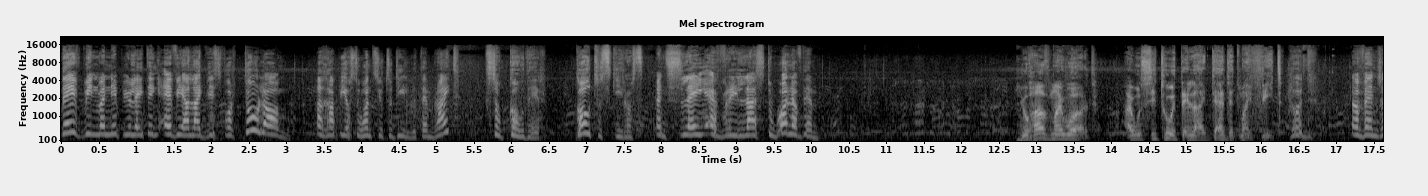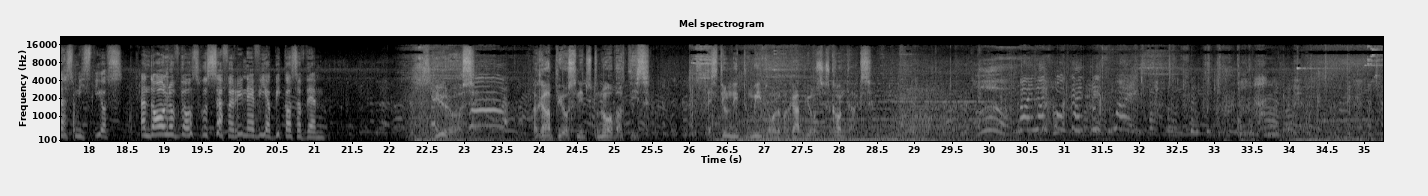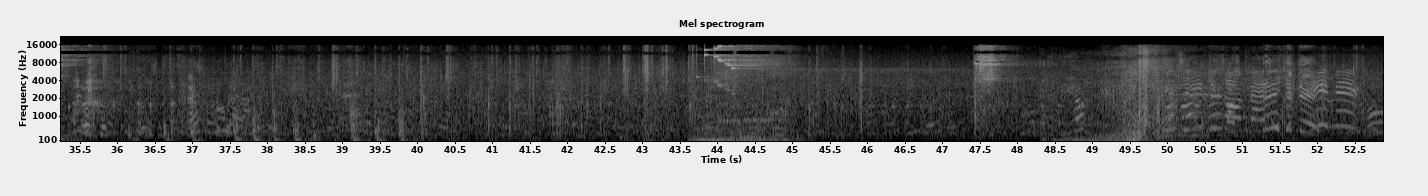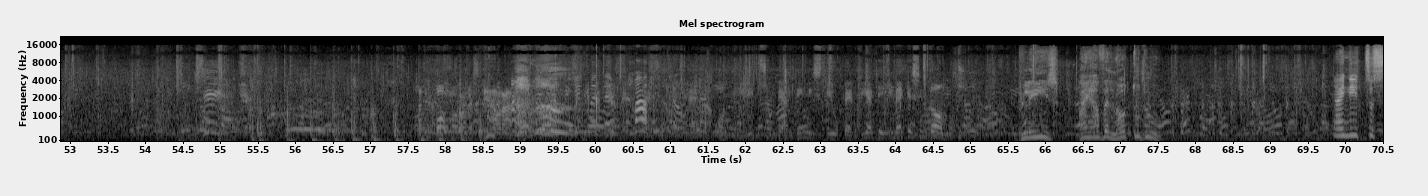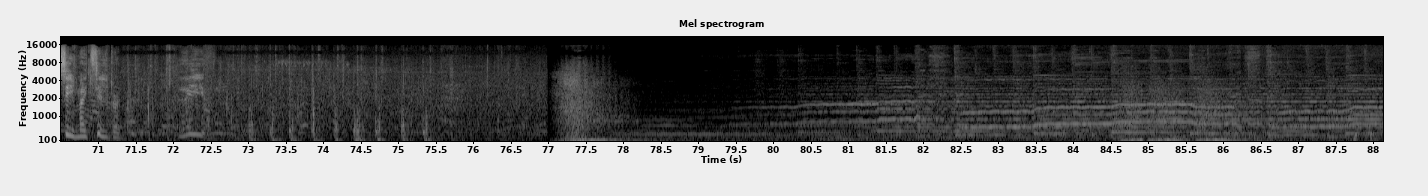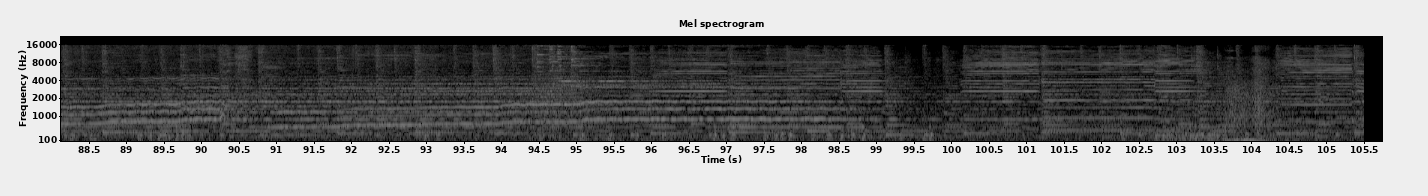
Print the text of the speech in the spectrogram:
They've been manipulating Evia like this for too long. Agapios wants you to deal with them, right? So go there. Go to Skyros and slay every last one of them. You have my word. I will see to it they lie dead at my feet. Good. Avenge us, Misthios. And all of those who suffer in Evia because of them. Skyros. Agapios needs to know about this. I still need to meet all of Agapios' contacts. Have a lot to do. I need to see my children.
